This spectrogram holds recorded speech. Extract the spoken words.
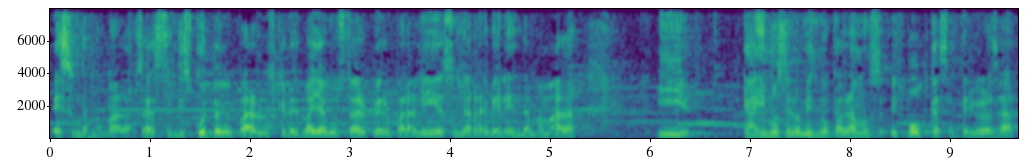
es una mamada. O sea, discúlpenme para los que les vaya a gustar, pero para mí es una reverenda mamada. Y caemos en lo mismo que hablamos el podcast anterior, o sea,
